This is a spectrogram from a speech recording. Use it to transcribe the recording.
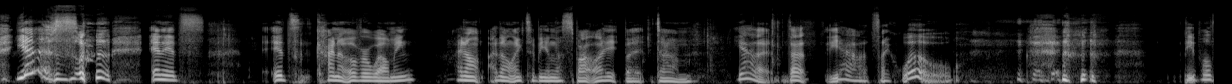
yes, and it's it's kind of overwhelming. I don't I don't like to be in the spotlight, but um, yeah, that, that yeah, it's like whoa. People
